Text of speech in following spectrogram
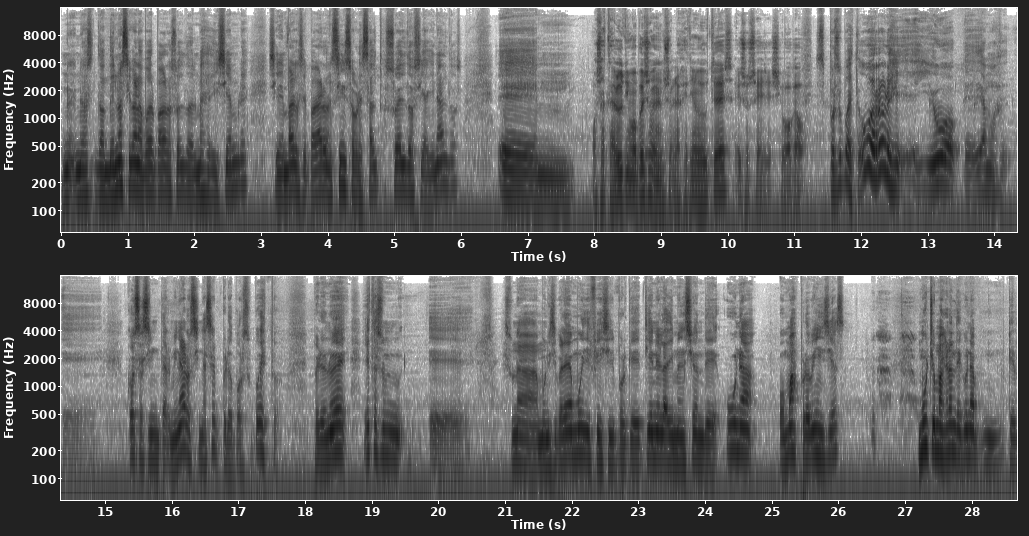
donde no se iban a poder pagar los sueldos del mes de diciembre, sin embargo se pagaron sin sobresaltos sueldos y aguinaldos. Eh, O sea, hasta el último peso en, la gestión de ustedes, eso se llevó a cabo. Por supuesto, hubo errores y, hubo, eh, digamos, eh, cosas sin terminar o sin hacer, pero por supuesto. Pero no es, esta es un... Eh, es una municipalidad muy difícil porque tiene la dimensión de una o más provincias, mucho más grande que, una, que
